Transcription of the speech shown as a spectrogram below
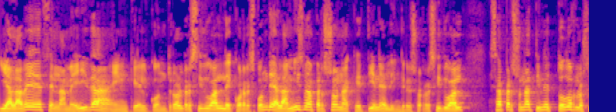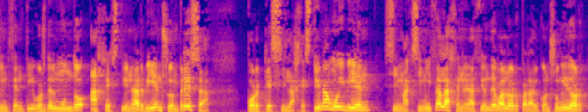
Y a la vez, en la medida en que el control residual le corresponde a la misma persona que tiene el ingreso residual, esa persona tiene todos los incentivos del mundo a gestionar bien su empresa, porque si la gestiona muy bien, si maximiza la generación de valor para el consumidor,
